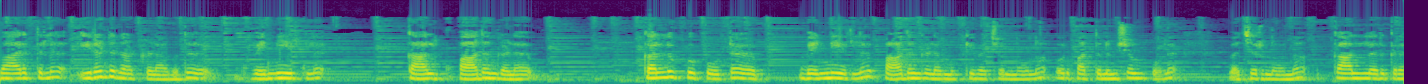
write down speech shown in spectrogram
வாரத்துல இரண்டு நாட்களாவது வெந்நீர்ல கால் பாதங்களை கல்லுப்பு போட்ட வெந்நீர்ல பாதங்களை முக்கி வச்சிருந்தோம்னா ஒரு பத்து நிமிஷம் போல வச்சிருந்தோம்னா காலில் இருக்கிற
